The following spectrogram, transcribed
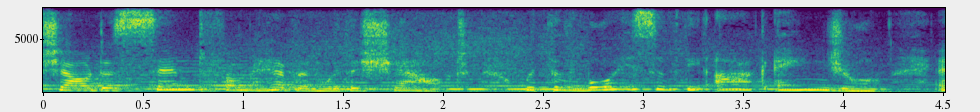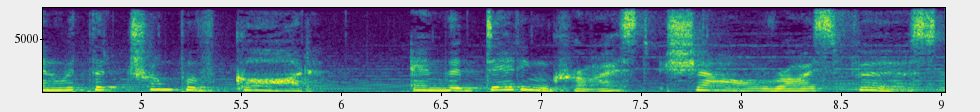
shall descend from heaven with a shout, with the voice of the archangel, and with the trump of God. And the dead in Christ shall rise first.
